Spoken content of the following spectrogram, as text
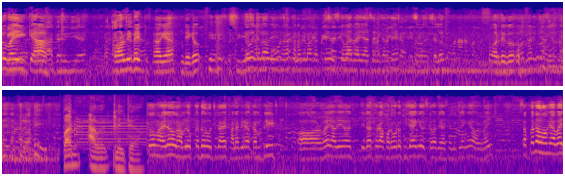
तो भाई क्या? और भी भाई आ गया देखो। तो भाई चलो अभी थोड़ा खाना पीना करते हैं उसके बाद भाई ऐसे निकलते हैं। तो चलो। और देखो। One hour later. तो भाई लोग हम लोग का तो हो चुका है खाना पीना कंप्लीट और भाई अभी इधर थोड़ा फ़ोटो वोटो खिंचाएँगे उसके बाद यहाँ से निकलेंगे। और भाई सबका तो हो गया भाई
